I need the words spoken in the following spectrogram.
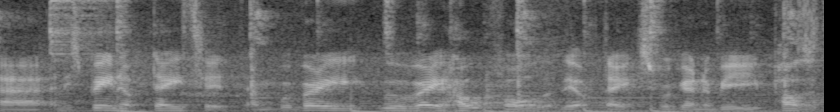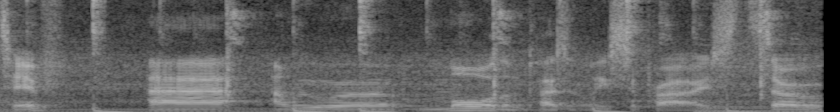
uh, and it's been updated and we're very, we were very hopeful that the updates were going to be positive uh, and we were more than pleasantly surprised. So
